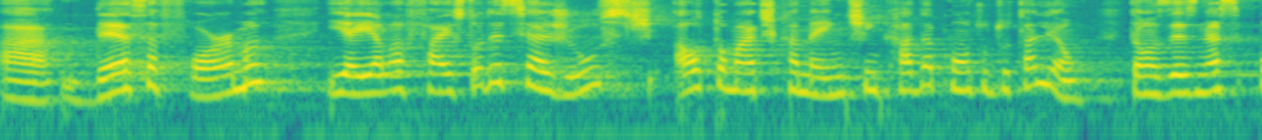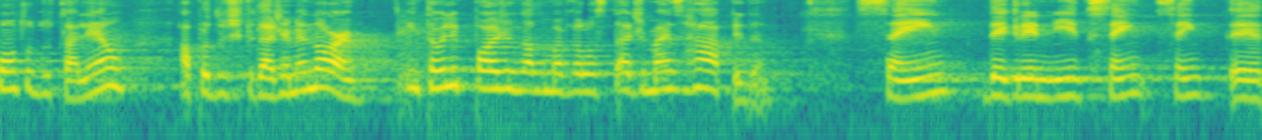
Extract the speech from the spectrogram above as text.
a, dessa forma, e aí ela faz todo esse ajuste automaticamente em cada ponto do talhão. Então, às vezes, nesse ponto do talhão, a produtividade é menor. Então, ele pode andar numa velocidade mais rápida, sem degrenir, sem, sem é,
